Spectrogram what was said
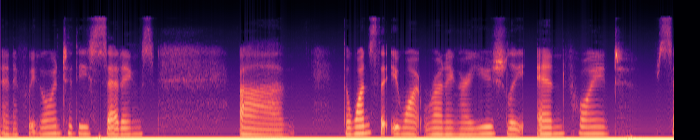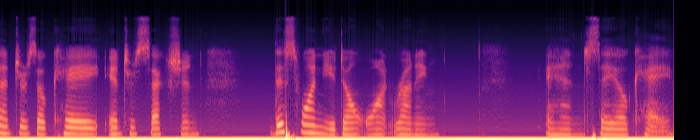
and if we go into these settings uh, the ones that you want running are usually endpoint, center's okay, intersection, this one you don't want running and say OK.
